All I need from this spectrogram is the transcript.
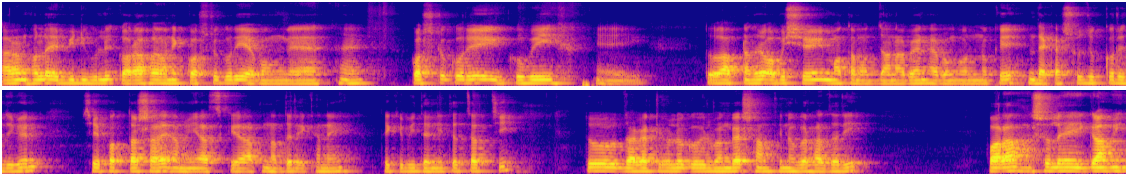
কারণ হলো এই ভিডিওগুলি করা হয় অনেক কষ্ট করি এবং হ্যাঁ, কষ্ট করে খুবই তো আপনাদের অবশ্যই মতামত জানাবেন এবং অন্যকে দেখার সুযোগ করে দিবেন। সে প্রত্যাশায় আমি আজকে আপনাদের এখানে থেকে বিদায় নিতে চাচ্ছি। তো জায়গাটি হলো গৌরবাঙ্গা শান্তিনগর হাজারি। পাড়া আসলে এই গ্রামীণ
